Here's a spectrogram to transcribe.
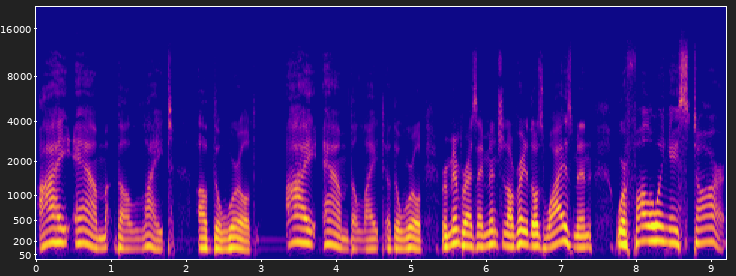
I am the light of the world. I am the light of the world. Remember, as I mentioned already, those wise men were following a star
